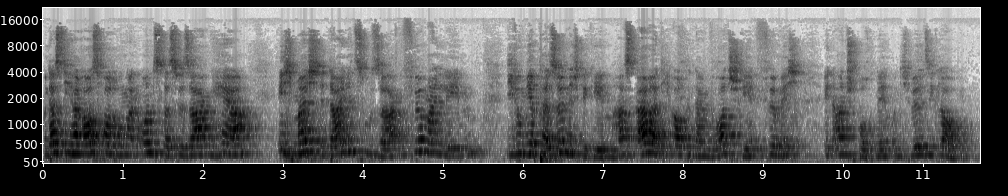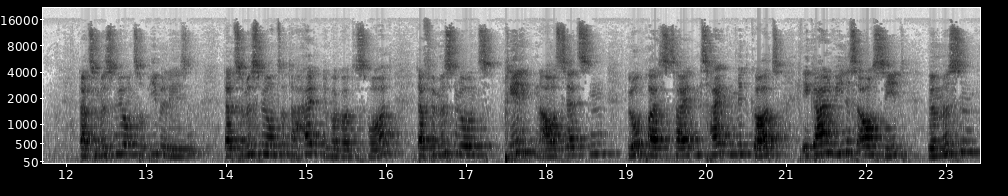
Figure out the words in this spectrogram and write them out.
Und das ist die Herausforderung an uns, dass wir sagen, Herr, ich möchte deine Zusagen für mein Leben, die du mir persönlich gegeben hast, aber die auch in deinem Wort stehen, für mich in Anspruch nehmen und ich will sie glauben. Dazu müssen wir unsere Bibel lesen, dazu müssen wir uns unterhalten über Gottes Wort, dafür müssen wir uns Predigten aussetzen, Lobpreiszeiten, Zeiten mit Gott, egal wie das aussieht. Wir müssen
